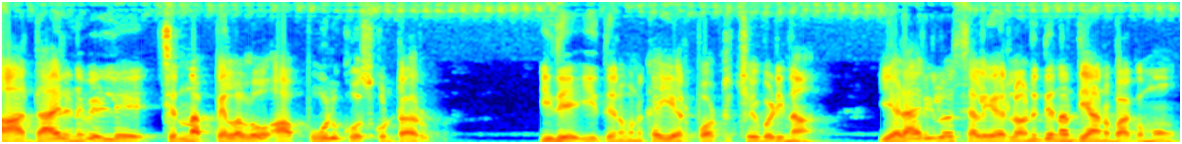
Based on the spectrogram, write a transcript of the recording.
ఆ దారిని వెళ్ళే చిన్న పిల్లలు ఆ పూలు కోసుకుంటారు. ఇదే ఈ దినమునకై ఏర్పాటు చేయబడిన ఎడారిలో సెలయేర్లు అనుదిన ధ్యాన భాగము.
